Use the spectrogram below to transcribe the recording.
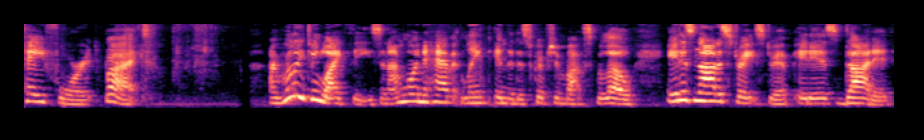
paid for it, but I really do like these, and I'm going to have it linked in the description box below. It is not a straight strip. It is dotted,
